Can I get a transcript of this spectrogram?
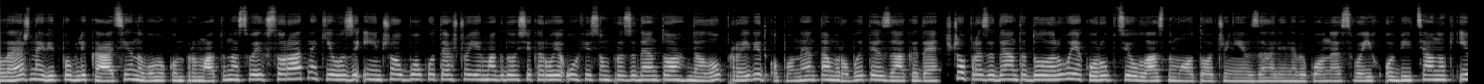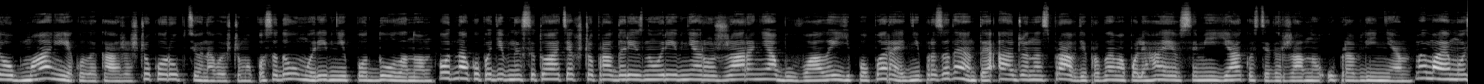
залежний від публікації нового компромату на своїх соратників. З іншого боку, те, що Єрмак досі керує офісом президента, дало привід опонентам робити закиди, що президент доларує корупцію у власному оточенні, взагалі не виконує своїх обіцянок і обманює, коли каже, що корупцію на вищому посадовому рівні подолано. Однак у подібних ситуаціях, щоправда, різного рівня розжарення бували й попередні президенти, адже насправді проблема полягає в самій якості державного управління. Ми маємо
